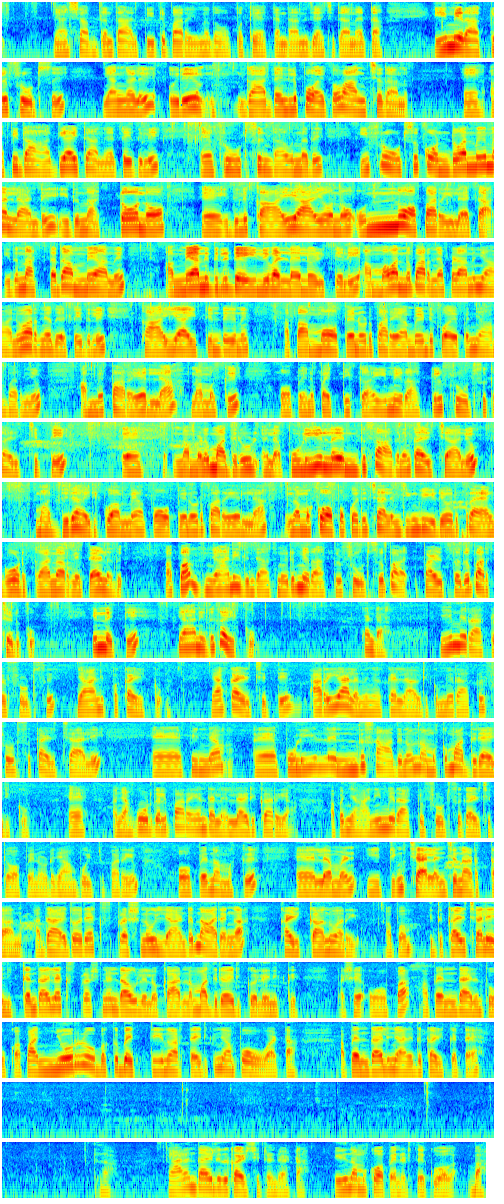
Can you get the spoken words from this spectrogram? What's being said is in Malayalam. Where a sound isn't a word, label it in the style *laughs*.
ഞാൻ ശബ്ദം താഴ്ത്തിയിട്ട് പറയുന്നത് ഒപ്പം കേൾക്കണ്ടെന്ന് വിചാരിച്ചിട്ടാണ് കേട്ടോ. ഈ മിറാക്കിൾ ഫ്രൂട്ട്സ് ഞങ്ങൾ ഒരു ഗാർഡനിൽ പോയപ്പോൾ വാങ്ങിച്ചതാണ്. ഏ അപ്പം ഇത് ആദ്യമായിട്ടാണ് കേട്ടോ ഇതിൽ ഫ്രൂട്ട്സ് ഉണ്ടാവുന്നത്. ഈ ഫ്രൂട്ട്സ് കൊണ്ടുവന്നതെന്നല്ലാണ്ട് ഇത് നട്ടോന്നോ ഇതിൽ കായ ആയോന്നോ ഒന്നും അപ്പം അറിയില്ല കേട്ടാ ഇത് നട്ടത് അമ്മയാണ്. അമ്മയാണ് ഇതിൽ ഡെയിലി വെള്ളമെല്ലാം ഒഴിക്കൽ അമ്മ വന്ന് പറഞ്ഞപ്പോഴാണ് ഞാനും അറിഞ്ഞത് കേട്ടോ ഇതിൽ കായ ആയിട്ടുണ്ട് എന്ന്. അപ്പം അമ്മ ഓപ്പേനോട് പറയാൻ വേണ്ടി പോയപ്പോൾ ഞാൻ പറഞ്ഞു അമ്മ പറയല്ല. നമുക്ക് ഓപ്പേനെ പറ്റിക്ക. ഈ മിറാക്കിൾ ഫ്രൂട്ട്സ് കഴിച്ചിട്ട് നമ്മൾ മധുര അല്ല പുളിയുള്ള എന്ത് സാധനം കഴിച്ചാലും മധുരമായിരിക്കും അമ്മ. അപ്പോൾ ഓപ്പേനോട് പറയല്ല നമുക്ക് ഓപ്പക്കൊരു ചലഞ്ചിങ് വീഡിയോ ഒരു പ്രാങ്ക് കൊടുക്കാന്ന് പറഞ്ഞിട്ടാണ് ഉള്ളത്. അപ്പം ഞാൻ ഇതിന്റെ അകത്തുനിന്ന് ഒരു മിറാക്കിൾ ഫ്രൂട്ട്സ് പഴുത്തത് പറിച്ചെടുക്കും. എന്നിട്ട് ഞാനിത് കഴിക്കും. കണ്ട? ഈ മിറാക്കിൾ ഫ്രൂട്ട്സ് ഞാനിപ്പോൾ കഴിക്കും. ഞാൻ കഴിച്ചിട്ട് അറിയാലോ നിങ്ങൾക്ക് എല്ലാവർക്കും മിറാക്കിൾ ഫ്രൂട്ട്സ് കഴിച്ചാൽ പിന്നെ പുളിയുള്ള എന്ത് സാധനവും നമുക്ക് മധുരമായിരിക്കും ഏ ഞാൻ കൂടുതൽ പറയണ്ടല്ലോ എല്ലാവർക്കും അറിയാം. അപ്പം ഞാൻ ഈ മിറാക്കിൾ ഫ്രൂട്ട്സ് കഴിച്ചിട്ട് ഓപ്പനോട് ഞാൻ പോയിട്ട് പറയും ഓപ്പൻ നമുക്ക് ലെമൺ ഈറ്റിംഗ് ചലഞ്ച് നടത്താന്ന് അതായത് ഒരു എക്സ്പ്രഷനും ഇല്ലാണ്ട് നാരങ്ങ കഴിക്കാന്ന് പറയും. അപ്പം ഇത് കഴിച്ചാൽ എനിക്ക് എന്തായാലും എക്സ്പ്രഷൻ ഉണ്ടാവില്ലല്ലോ. കാരണം മധുരമായിരിക്കുമല്ലോ എനിക്ക്. പക്ഷേ ഓപ്പ അപ്പം എന്തായാലും തോക്കും. അപ്പം അഞ്ഞൂറ് രൂപക്ക് ബെറ്റി എന്ന് പറഞ്ഞിട്ടായിരിക്കും ഞാൻ പോവാട്ടാ അപ്പം എന്തായാലും ഞാനിത് കഴിക്കട്ടെ. ഞാൻ എന്തായാലും ഇത് കഴിച്ചിട്ടുണ്ട് കേട്ടാ ഇനി നമുക്ക് ഓപ്പേന്റെ അടുത്തേക്ക് പോകാം. ബാ.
